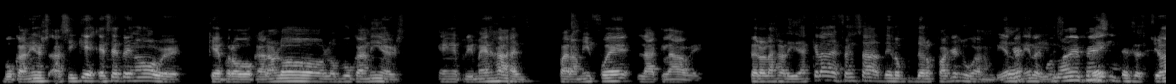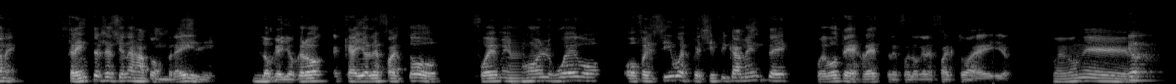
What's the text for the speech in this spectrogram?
Buccaneers. Así que ese turnover que provocaron los, los Buccaneers en el primer half, para mí fue la clave. Pero la realidad es que la defensa de los, de los Packers jugaron bien, una dije, defensa- Tres intercepciones. Tres intercepciones a Tom Brady. Lo que yo creo que a ellos les faltó fue mejor juego ofensivo, específicamente juego terrestre, fue lo que les faltó a ellos. fueron, eh, Yo-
